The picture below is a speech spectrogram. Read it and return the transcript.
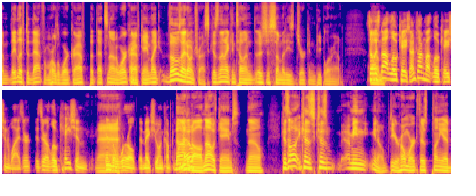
um, they lifted that from World of Warcraft, but that's not a Warcraft game. Like those, I don't trust because then I can tell them there's just somebody's jerking people around. So it's Um, not location. I'm talking about location wise. There is there a location in the world that makes you uncomfortable? Not No? at all. Not with games. No, because all because because I mean, you know, do your homework. There's plenty of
